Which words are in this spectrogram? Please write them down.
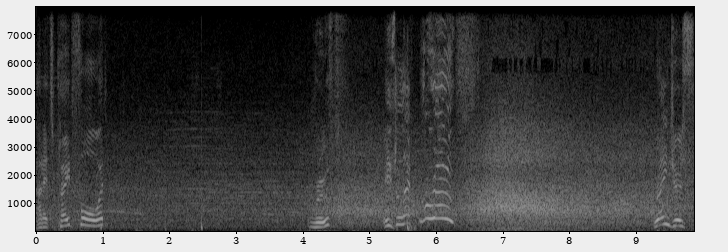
And it's played forward. Roof. He's left. Roof! Rangers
